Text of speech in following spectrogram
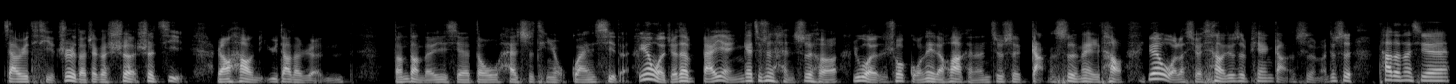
教育体制的这个设设计，然后还有你遇到的人等等的一些，都还是挺有关系的。因为我觉得白眼应该就是很适合，如果说国内的话，可能就是港式那一套。因为我的学校就是偏港式嘛，就是它的那些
